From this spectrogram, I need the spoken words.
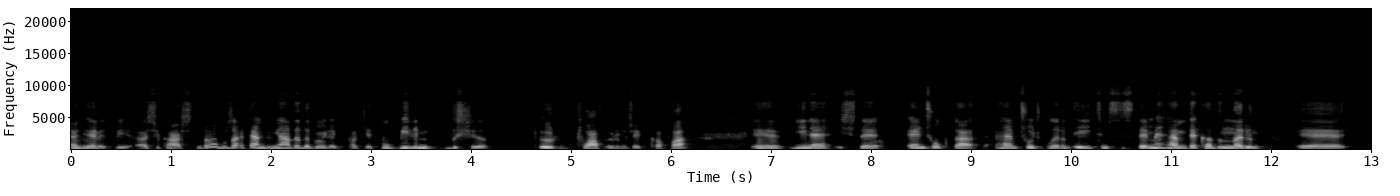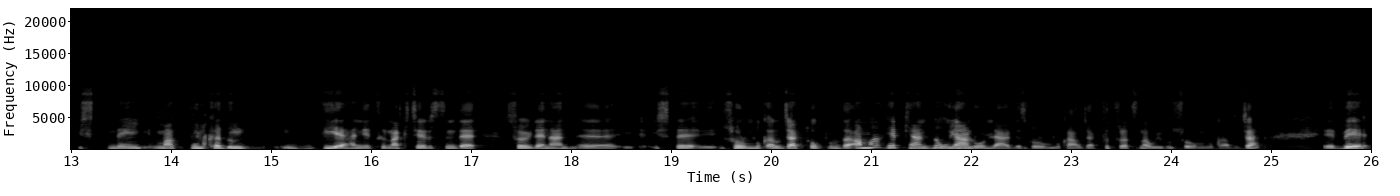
Hı Yani, hı. evet, bir aşı karşıtlığı var. Bu zaten dünyada da böyle bir paket. Bu bilim dışı, ör tuhaf örümcek kafa. Hı hı. Eee, yine, işte, en çok da hem çocukların eğitim sistemi hem de kadınların, eee, iş ney, makbul kadın diye, hani, tırnak içerisinde söylenen, eee, işte, sorumluluk alacak toplumda ama hep kendine uyan rollerde sorumluluk alacak, fıtratına uygun sorumluluk alacak. Eee, ve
